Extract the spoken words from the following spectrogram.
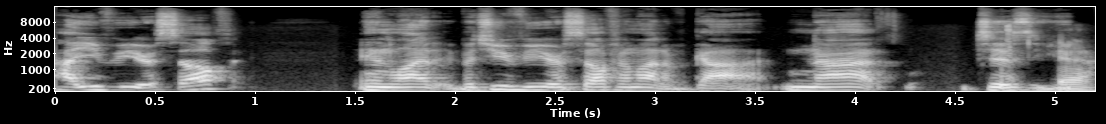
how you view yourself in light, but you view yourself in light of God, not just you. Yeah.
